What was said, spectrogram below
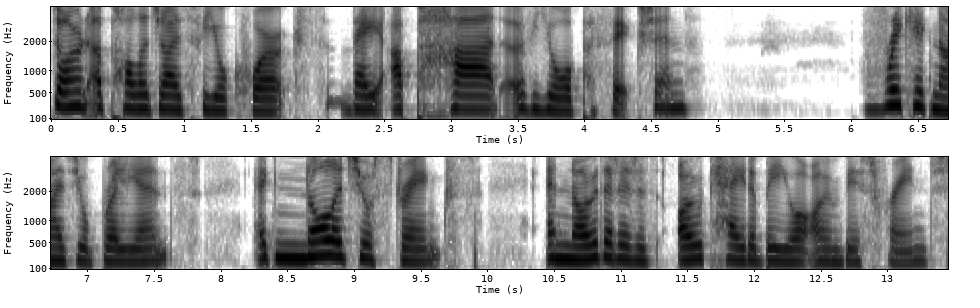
Don't apologize for your quirks, they are part of your perfection. Recognize your brilliance, acknowledge your strengths, and know that it is okay to be your own best friend.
